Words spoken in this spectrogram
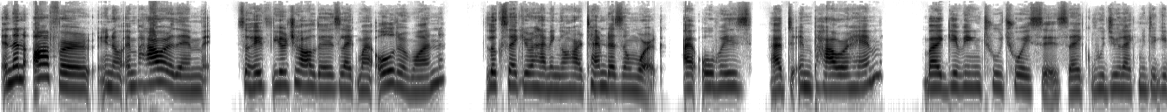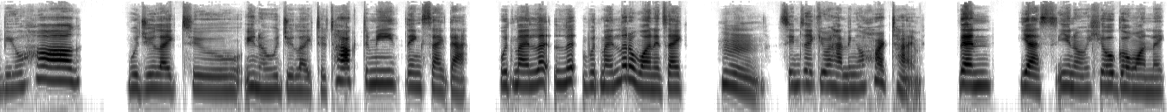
And then offer, you know, empower them. So if your child is like my older one, looks like you're having a hard time, doesn't work. I always have to empower him by giving two choices. Like, would you like me to give you a hug? Would you like to, you know, would you like to talk to me? Things like that. With my li- li- with my little one, it's like, hmm, seems like you're having a hard time. Then, yes, you know, he'll go on like,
